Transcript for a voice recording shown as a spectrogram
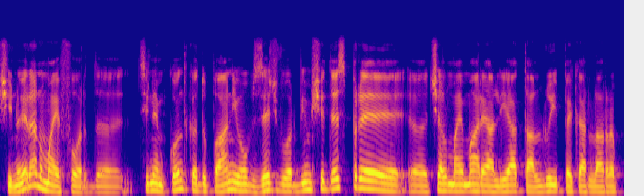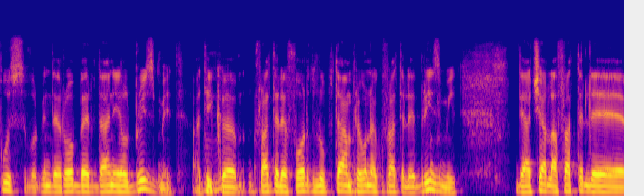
și nu era numai Ford. Ținem cont că după anii 80 vorbim și despre cel mai mare aliat al lui pe care l-a răpus. Vorbim de Robert Daniel Brismith. Adică uh-huh. fratele Ford lupta împreună cu fratele Brismith. De aceea la fratele,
